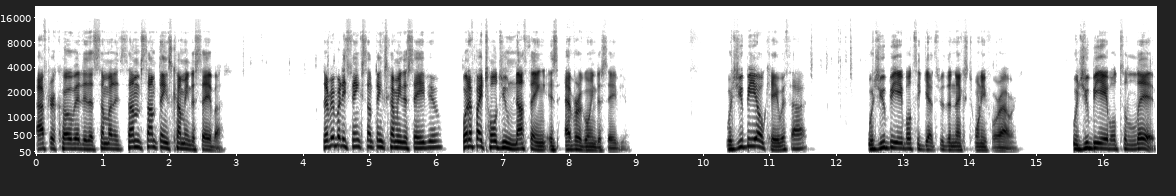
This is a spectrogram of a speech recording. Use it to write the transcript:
after COVID that somebody some something's coming to save us? Does everybody think something's coming to save you? What if I told you nothing is ever going to save you? Would you be okay with that? Would you be able to get through the next 24 hours? Would you be able to live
